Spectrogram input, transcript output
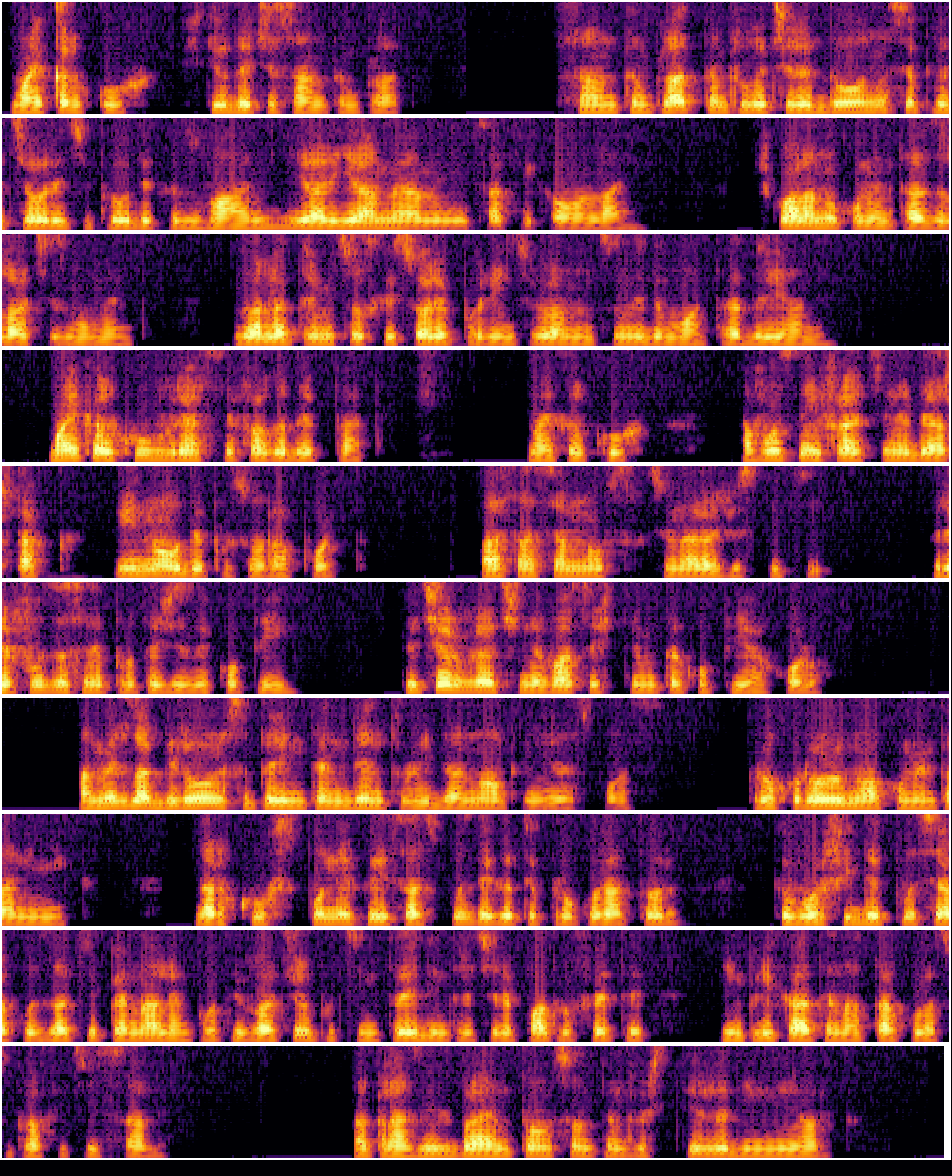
Michael Kuch. Știu de ce s-a întâmplat. S-a întâmplat pentru că cele două nu se plăceau reciproc de câțiva ani, iar ea mi-a amenințat fica online. Școala nu comentează la acest moment. Doar le-a trimis o scrisoare părinților anunțându-i de moartea Adrianei. Michael Cook vrea să se facă dreptate. Michael Cook. A fost o infracțiune de atac. Ei nu au depus un raport. Asta înseamnă obstrucționarea justiției. Refuză să ne protejeze copiii. De ce ar vrea cineva să-și trimită copiii acolo? Am mers la biroul superintendentului, dar nu am primit răspuns. Procurorul nu a comentat nimic. Dar Cook spune că i s-a spus de către procurator că vor fi depuse acuzații penale împotriva cel puțin trei dintre cele patru fete implicate în atacul asupra fiicei sale. A transmis Brian Thompson pentru știrile din New York.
